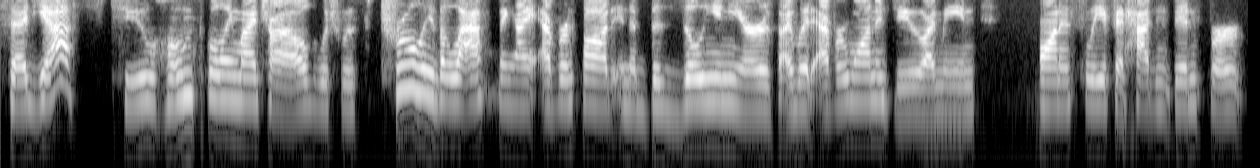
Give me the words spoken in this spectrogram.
said yes to homeschooling my child, which was truly the last thing I ever thought in a bazillion years I would ever want to do. I mean, honestly, if it hadn't been for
